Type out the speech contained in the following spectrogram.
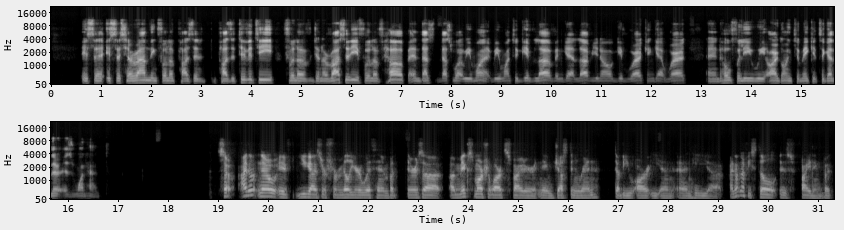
it's a it's a surrounding full of positive positivity, full of generosity, full of help, and that's that's what we want. We want to give love and get love, you know, give work and get work, and hopefully we are going to make it together as one hand. So I don't know if you guys are familiar with him, but there's a, a mixed martial arts fighter named Justin Wren, W R E N, and he uh, I don't know if he still is fighting, but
